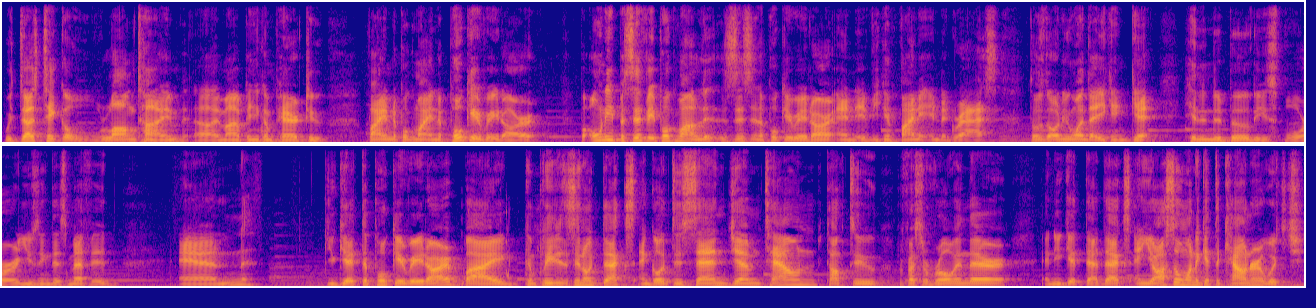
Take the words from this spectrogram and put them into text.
which does take a long time, uh, in my opinion, compared to finding the Pokemon in the Poke Radar. But only specific Pokemon exist in the Poke Radar, and if you can find it in the grass, those are the only ones that you can get hidden abilities for using this method. And you get the Poke Radar by completing the Sinnoh Dex and go to Sandgem Town, talk to Professor Rowan there, and you get that Dex. And you also want to get the counter, which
